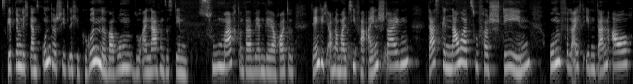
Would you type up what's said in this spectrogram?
Es gibt nämlich ganz unterschiedliche Gründe, warum so ein Nervensystem zumacht. Und da werden wir ja heute, denke ich, auch noch mal tiefer einsteigen, das genauer zu verstehen, um vielleicht eben dann auch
